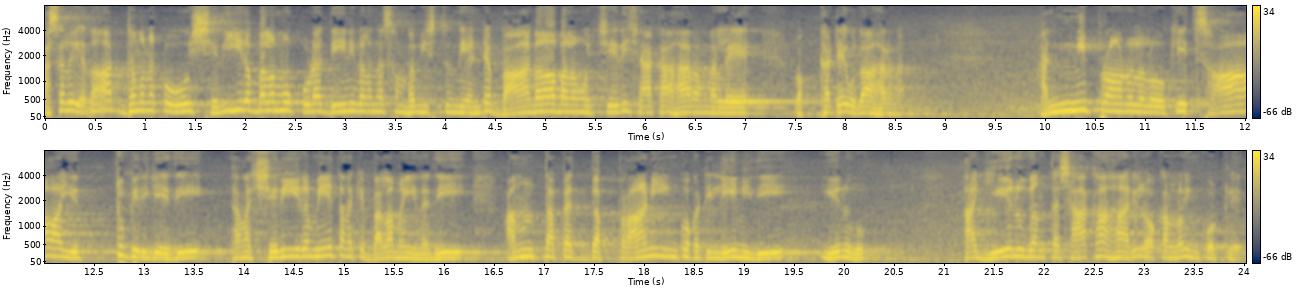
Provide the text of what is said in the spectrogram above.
అసలు యథార్థమునకు శరీర బలము కూడా దేని వలన సంభవిస్తుంది అంటే బాగా బలం వచ్చేది శాకాహారం వల్లే. ఒక్కటే ఉదాహరణ. అన్ని ప్రాణులలోకి చాలా ఎత్తు పెరిగేది తన శరీరమే తనకి బలమైనది అంత పెద్ద ప్రాణి ఇంకొకటి లేనిది ఏనుగు. ఆ ఏనుగంత శాకాహారి లోకంలో ఇంకోటి లేదు.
